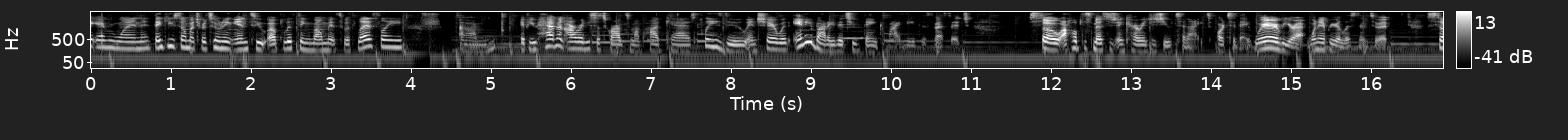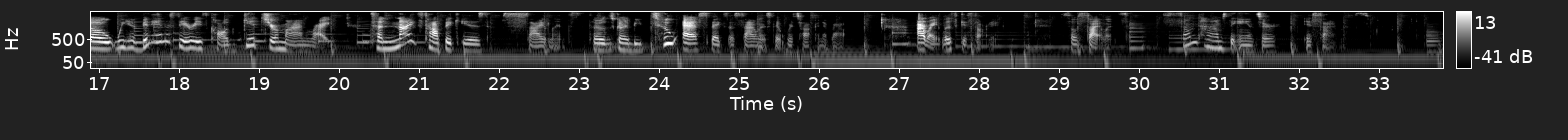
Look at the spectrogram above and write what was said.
Hey everyone, thank you so much for tuning in to Uplifting Moments with Leslie. Um, if you haven't already subscribed to my podcast, please do and share with anybody that you think might need this message. So, I hope this message encourages you tonight or today, wherever you're at, whenever you're listening to it. So, we have been in a series called Get Your Mind Right. Tonight's topic is silence. So, there's going to be two aspects of silence that we're talking about. All right, let's get started. So, silence. Sometimes the answer is silence.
